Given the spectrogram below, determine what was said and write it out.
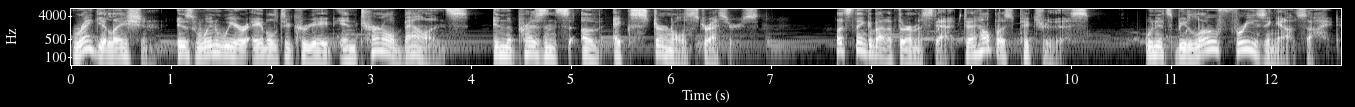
Regulation is when we are able to create internal balance in the presence of external stressors. Let's think about a thermostat to help us picture this. When it's below freezing outside,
